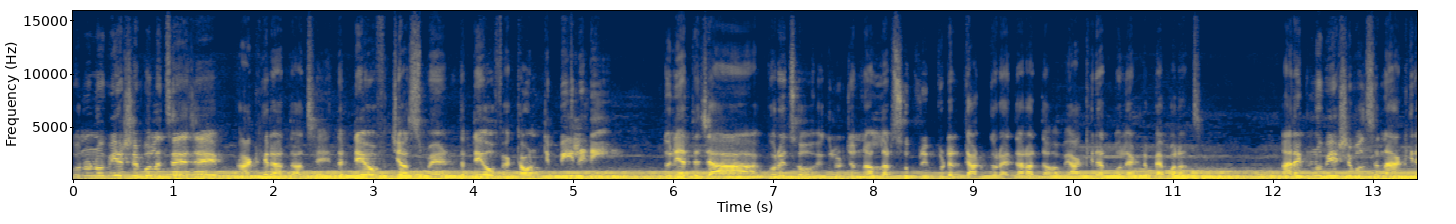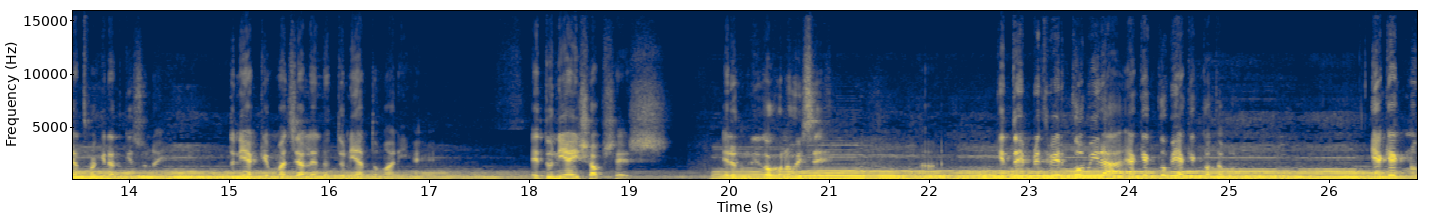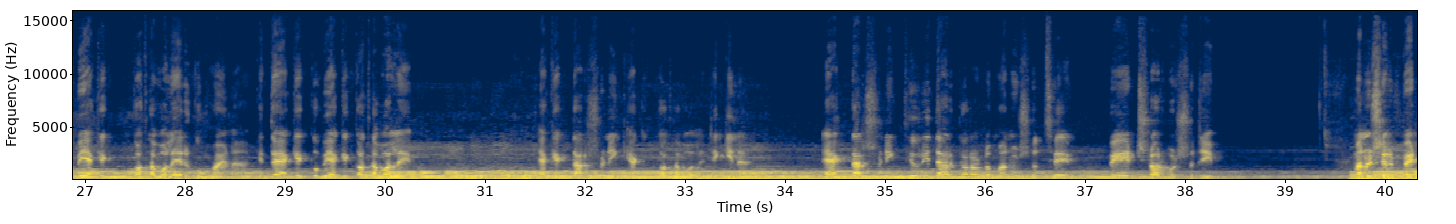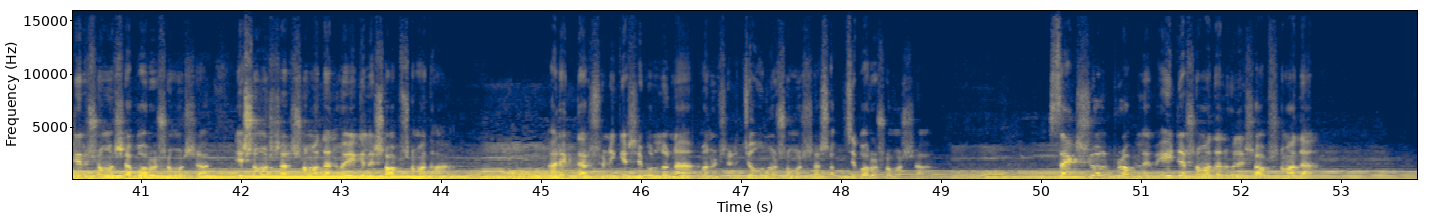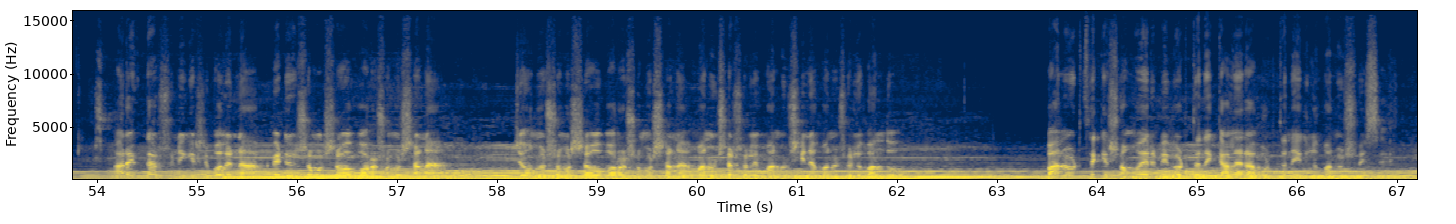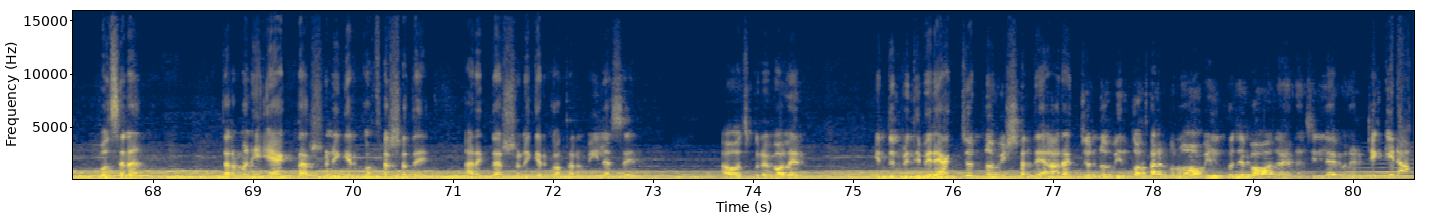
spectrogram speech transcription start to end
কোন নবী এসে বলেছে যে আখেরাত আছে the day of judgement the day of accountability দুনিয়াতে যা করেছ, এগুলোর জন্য আল্লাহর সুপ্রিম কোর্টের কাঠ গড়ায় দাঁড়াতে হবে। আখিরাত বলে একটা ব্যাপার আছে। আরেক নবী এসে বলছে, না, আখিরাত ফাকিরাত কিছু নাই। দুনিয়া কে মজা লেলো দুনিয়া তোমারই হ্যাঁ এই দুনিয়াই সব শেষ। এরকম কি কখনো হয়েছে কিন্তু এই পৃথিবীর কবিরা এক এক কবি এক এক কথা বলে। এক এক নবী এক এক কথা বলে, এরকম হয় না। কিন্তু এক এক কবি এক এক কথা বলে এক এক দার্শনিক এক এক কথা বলে, ঠিক কি না? এক দার্শনিক থিওরি দাঁড় করালো মানুষ হচ্ছে পেট সর্বস্ব জীব। মানুষের পেটের সমস্যা বড় সমস্যা। এই সমস্যার সমাধান হয়ে গেলে সব সমাধান। আরেক দার্শনিক এসে বলল, না, মানুষের যৌন সমস্যা সবচেয়ে বড় সমস্যা। সেক্সুয়াল প্রবলেম এইটা সমাধান হলে সব সমাধান। আরেক দার্শনিক এসে বলে, না, পেটের সমস্যাও বড় সমস্যা না। যৌন সমস্যাও বড় সমস্যা না। মানুষ আসলে মানুষই না, মানুষ হলো বান্ধব বানর থেকে সময়ের বিবর্তনে, কালের আবর্তনে এগুলো মানুষ হয়েছে বলছে না? তার মানে এক দার্শনিকের কথার সাথে আরেক দার্শনিকের কথার মিল আছে। আওয়াজ করে বলেন, কিন্তু পৃথিবীর একজন নবীর সাথে আরেকজন নবীর কথার কোনো অমিল খুঁজে পাওয়া যায় না, চিল্লায় বলেন, ঠিক কিনা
